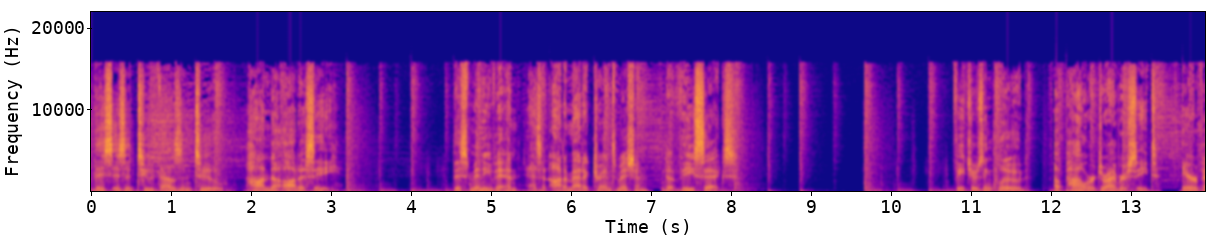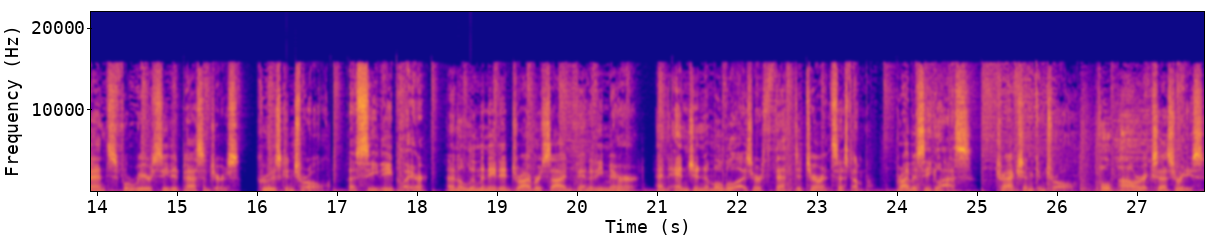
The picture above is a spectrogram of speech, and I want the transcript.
This is a 2002 Honda Odyssey. This minivan has an automatic transmission and a V6. Features include a power driver's seat, air vents for rear-seated passengers, cruise control, a CD player, an illuminated driver's side vanity mirror, an engine immobilizer theft deterrent system, privacy glass, traction control, full power accessories,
